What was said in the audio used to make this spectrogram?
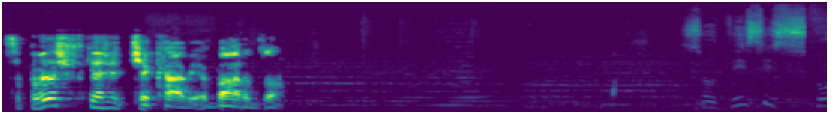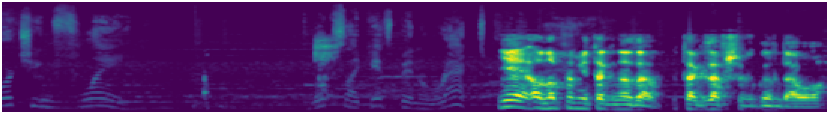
Zapowiada się w takim razie ciekawie, bardzo. Nie, ono pewnie tak, na za tak zawsze wyglądało.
